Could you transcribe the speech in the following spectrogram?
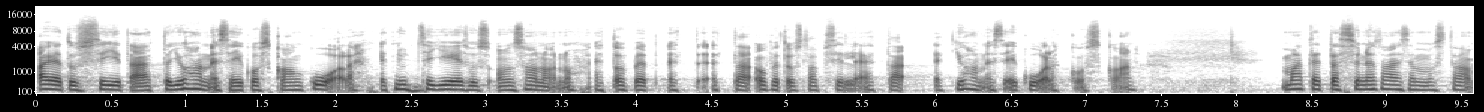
ajatus siitä, että Johannes ei koskaan kuole. Että nyt se Jeesus on sanonut että, opet, että, että opetuslapsille, että, että Johannes ei kuole koskaan. Mä ajattelin, että tässä on jotain semmoista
